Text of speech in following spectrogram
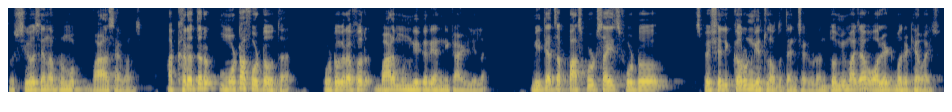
तो शिवसेना प्रमुख बाळासाहेबांचा. हा खरं तर मोठा फोटो होता. फोटोग्राफर बाळ मुनगेकर यांनी काढलेला. मी त्याचा पासपोर्ट साईज फोटो स्पेशली करून घेतला होता त्यांच्याकडून. तो मी माझ्या वॉलेटमध्ये ठेवायचो.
